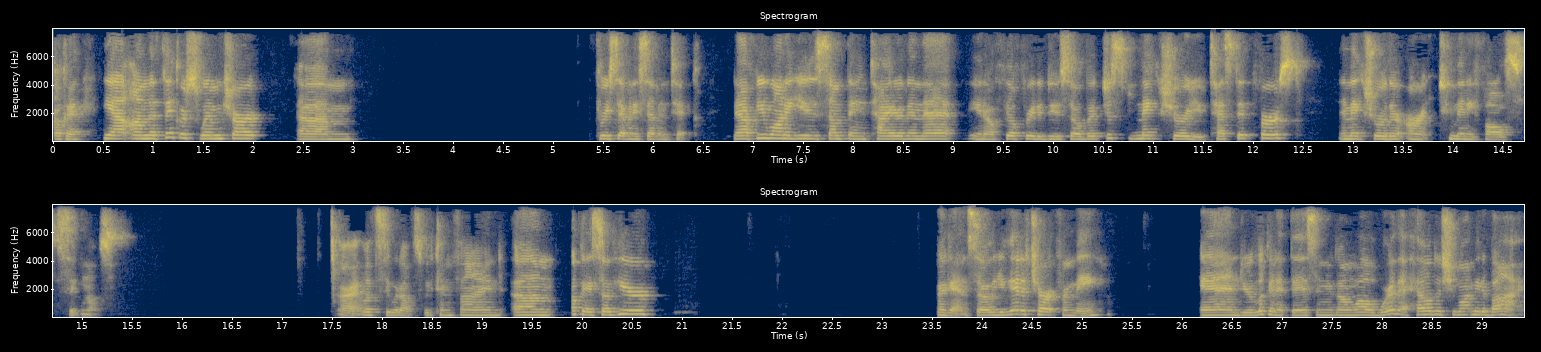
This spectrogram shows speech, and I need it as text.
Okay, yeah, on the Thinkorswim chart, um, 377 tick. Now, if you want to use something tighter than that, you know, feel free to do so, but just make sure you test it first and make sure there aren't too many false signals. All right, let's see what else we can find. Um, okay, so here, again, so you get a chart from me and you're looking at this and you're going, well, where the hell does she want me to buy?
